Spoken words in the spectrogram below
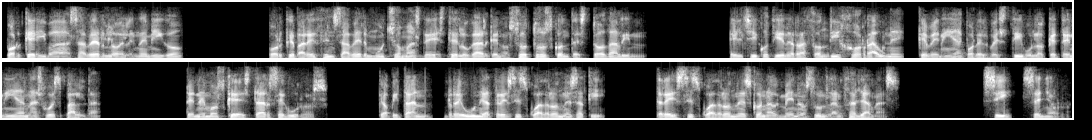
¿Por qué iba a saberlo el enemigo? Porque parecen saber mucho más de este lugar que nosotros, contestó Dalin. El chico tiene razón, dijo Raune, que venía por el vestíbulo que tenían a su espalda. Tenemos que estar seguros. Capitán, reúne a tres escuadrones aquí. Tres escuadrones con al menos un lanzallamas. Sí, señor.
